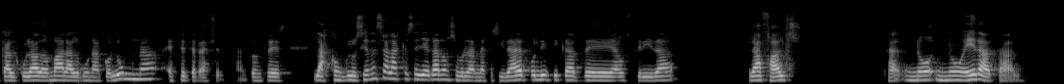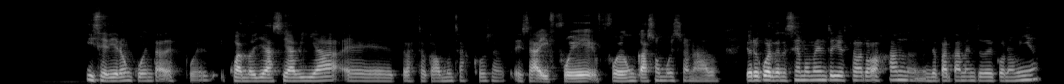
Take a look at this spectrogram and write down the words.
calculado mal alguna columna, etcétera, etcétera. Entonces, las conclusiones a las que se llegaron sobre la necesidad de políticas de austeridad era falso. O sea, no, no era tal. Y se dieron cuenta después, cuando ya se había eh, trastocado muchas cosas. Esa, y fue, fue un caso muy sonado. Yo recuerdo en ese momento yo estaba trabajando en un departamento de economía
